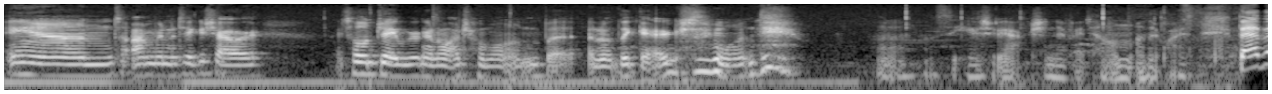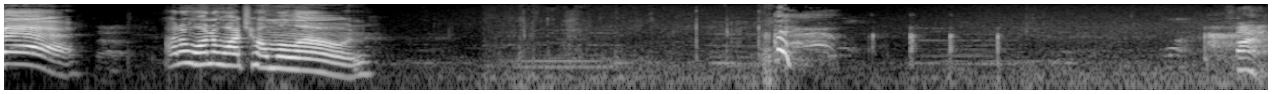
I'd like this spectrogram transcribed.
and I'm gonna take a shower. I told Jay we were gonna watch Home Alone, but I don't think I actually want to. Uh, let's see his reaction if I tell him otherwise. Bebe! I don't want to watch Home Alone. Fine.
